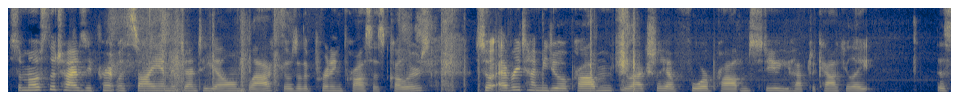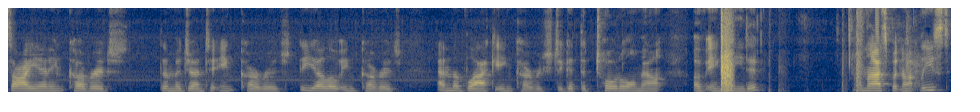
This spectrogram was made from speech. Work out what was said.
So most of the times we print with cyan, magenta, yellow, and black. Those are the printing process colors. So every time you do a problem, you actually have four problems to do. You have to calculate the cyan ink coverage, the magenta ink coverage, the yellow ink coverage, and the black ink coverage to get the total amount of ink needed. And last but not least,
